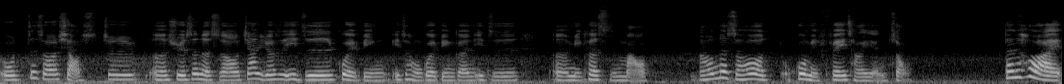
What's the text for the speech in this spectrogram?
我这时候小就是呃学生的时候，家里就是一只贵宾，一只红贵宾跟一只呃米克斯猫，然后那时候我过敏非常严重，但是后来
